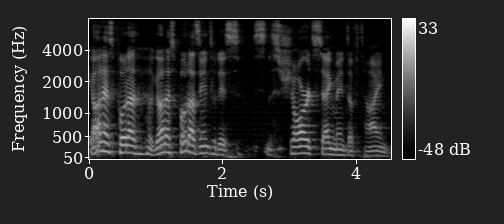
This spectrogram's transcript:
God has put us, God has put us into this short segment of time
